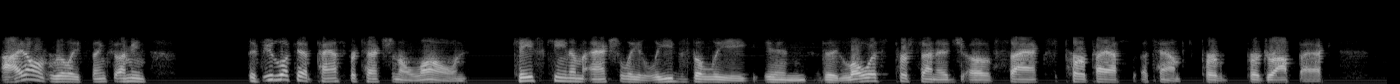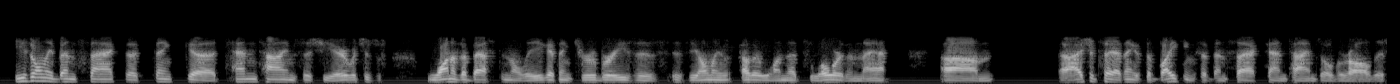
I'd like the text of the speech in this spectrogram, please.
I don't really think so. I mean, if you look at pass protection alone, Case Keenum actually leads the league in the lowest percentage of sacks per pass attempt per per drop back. He's only been sacked, I think, uh, ten times this year, which is one of the best in the league. I think Drew Brees is is the only other one that's lower than that. Um, I should say, I think it's the Vikings have been sacked ten times overall this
